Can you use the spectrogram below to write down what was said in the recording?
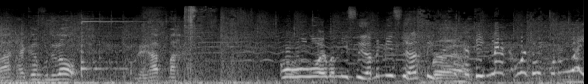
มาไทเกอร์ฟูนิโลโอเคครับมา โอ้ยมันมีเสือมันมีเสือสิงจะทิ้งเล่นโอ้ยดูกูด้วย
